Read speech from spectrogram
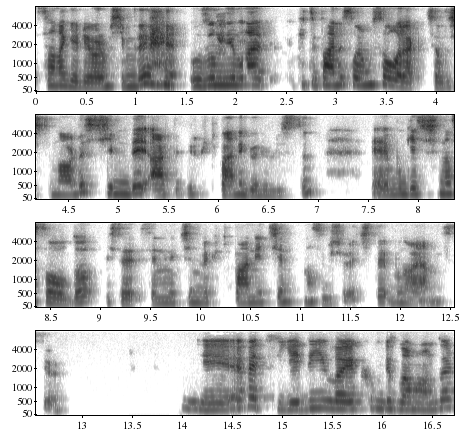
sana geliyorum şimdi. Uzun yıllar kütüphane sorumlusu olarak çalıştın orada. Şimdi artık bir kütüphane gönüllüsün. E, bu geçiş nasıl oldu? İşte senin için ve kütüphane için nasıl bir süreçti? Bunu öğrenmek istiyorum. Evet, 7 yıla yakın bir zamandır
